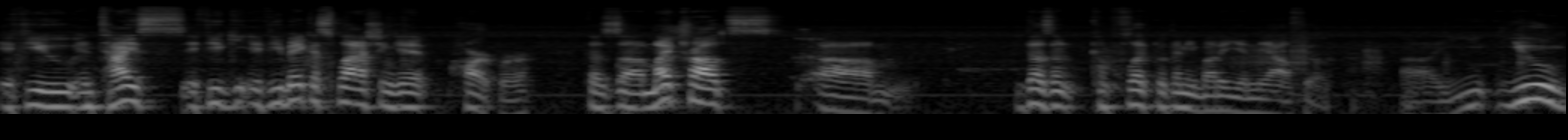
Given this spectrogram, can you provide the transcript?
if you entice, if you if you make a splash and get Harper, because uh, Mike Trout's um, doesn't conflict with anybody in the outfield. Uh, you, you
